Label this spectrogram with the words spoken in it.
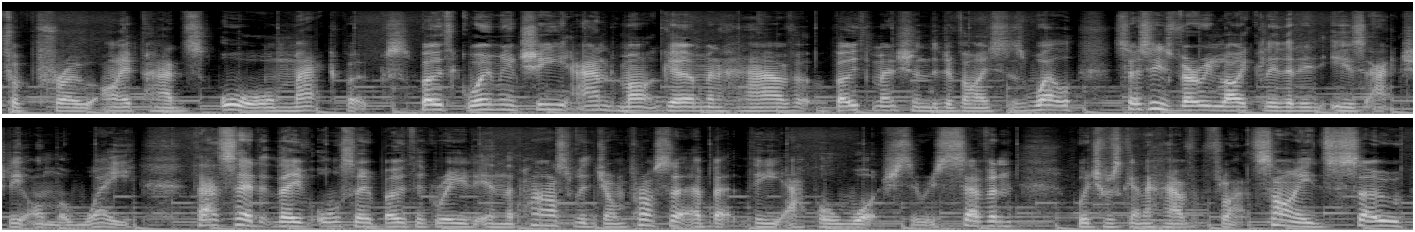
for Pro iPads or MacBooks. Both Kuo Ming-Chi and Mark Gurman have both mentioned the device as well, so it seems very likely that it is actually on the way. That said, they've also both agreed in the past with Jon Prosser about the Apple Watch Series 7, which was going to have flat sides, so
